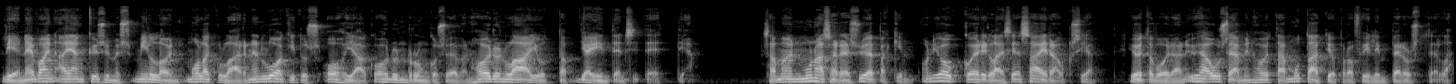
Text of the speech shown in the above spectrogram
Lienee vain ajan kysymys, milloin molekulaarinen luokitus ohjaa kohdun runkosyövän hoidon laajuutta ja intensiteettiä. Samoin munasarjasyöpäkin on joukko erilaisia sairauksia, joita voidaan yhä useammin hoitaa mutaatioprofiilin perusteella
